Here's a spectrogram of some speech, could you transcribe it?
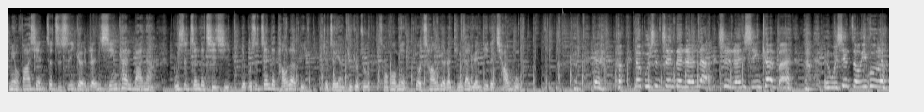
没有发现这只是一个人形看板呐，不是真的琪琪，也不是真的陶乐比。就这样，QQ 猪从后面又超越了停在原地的巧虎。那不是真的人呐，是人形看板。我先走一步了，啊，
